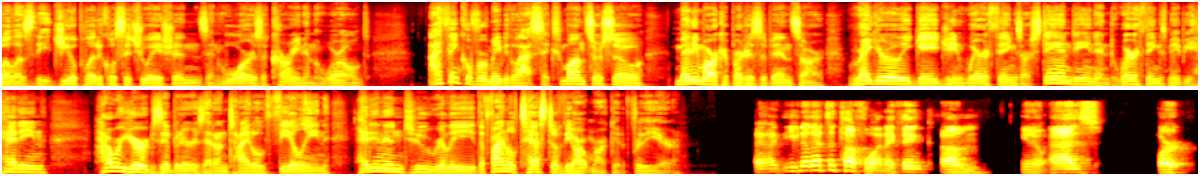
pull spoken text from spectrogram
well as the geopolitical situations and wars occurring in the world. I think over maybe the last six months or so, many market participants are regularly gauging where things are standing and where things may be heading. How are your exhibitors at Untitled feeling heading into really the final test of the art market for the year? Uh, you know, that's a tough one. I think um, you know, as art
